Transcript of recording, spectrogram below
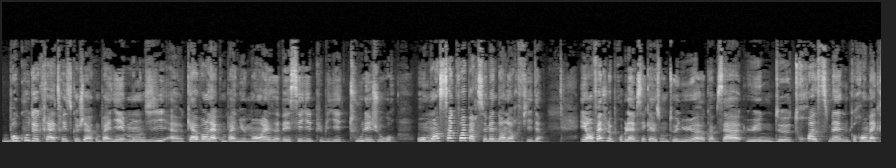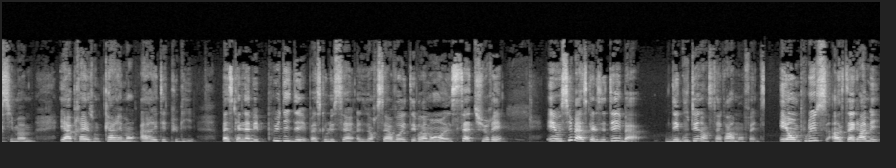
Beaucoup de créatrices que j'ai accompagnées m'ont dit euh, qu'avant l'accompagnement, elles avaient essayé de publier tous les jours, au moins 5 fois par semaine dans leur feed. Et en fait, le problème, c'est qu'elles ont tenu euh, comme ça une, deux, trois semaines grand maximum. Et après, elles ont carrément arrêté de publier. parce qu'elles n'avaient plus d'idées, parce que leur cerveau était vraiment euh, saturé, et aussi parce qu'elles étaient bah, dégoûtées d'Instagram en fait. Et en plus, Instagram est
